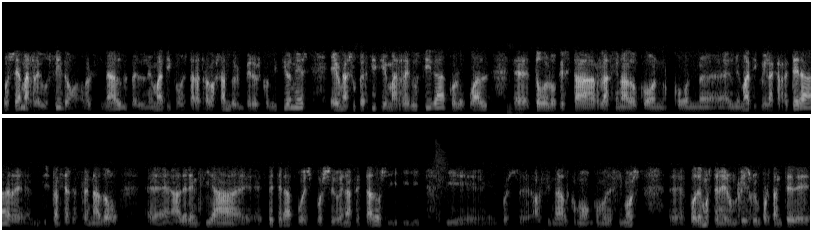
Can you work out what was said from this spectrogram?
pues sea más reducido. Al final el neumático estará trabajando en peores condiciones, en una superficie más reducida, con lo cual eh, todo lo que está relacionado con, eh, el neumático y la carretera, distancias de frenado, adherencia, etcétera, pues pues se ven afectados y, pues al final, como, como decimos, eh, podemos tener un riesgo importante de,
